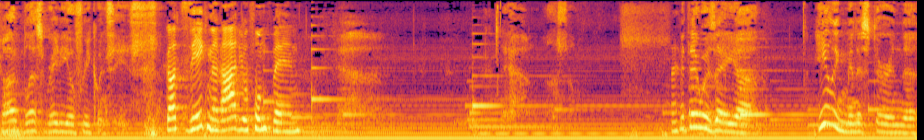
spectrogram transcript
God bless radio frequencies. Gott segne Radiofunkwellen. Yeah, awesome. But there was a uh, healing minister in the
